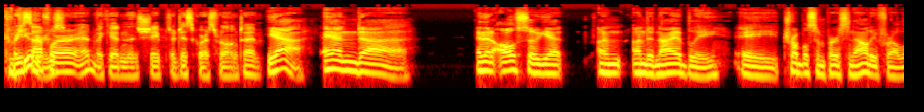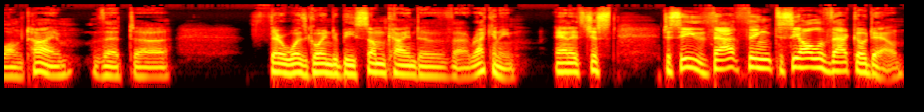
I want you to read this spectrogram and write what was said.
free software advocate and has shaped our discourse for a long time. yeah. And, uh, and then also yet un- undeniably a troublesome personality for a long time that, uh, there was going to be some kind of uh, reckoning. And it's just to see that thing, to see all of that go down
